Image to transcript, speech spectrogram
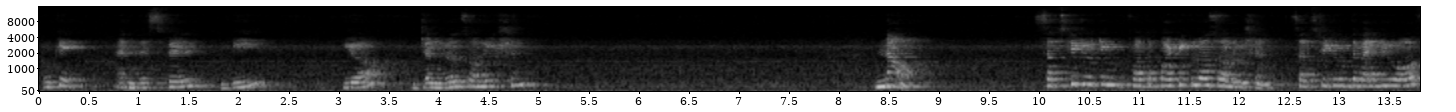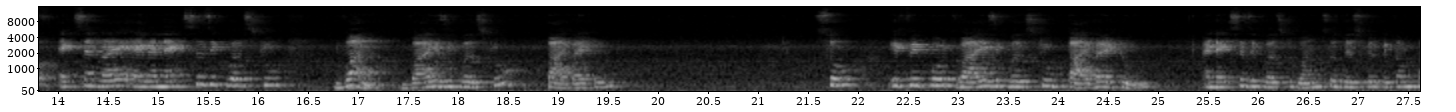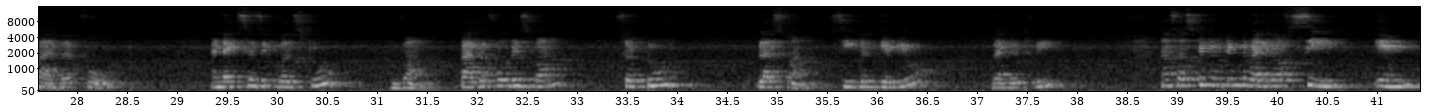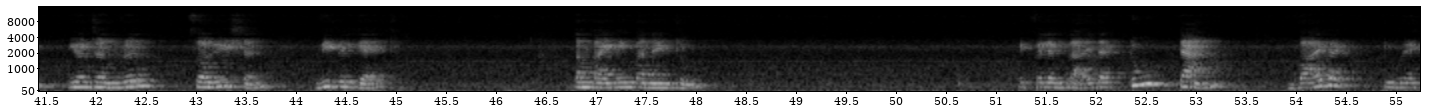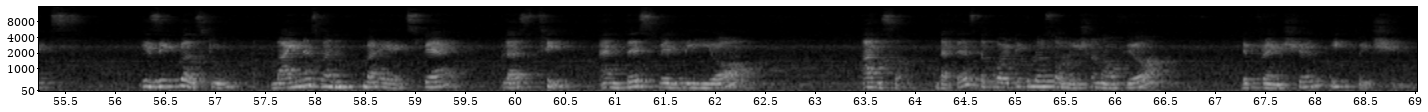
Okay and this will be your general solution. Now, substituting for the particular solution, substitute the value of x and y and when x is equals to 1, y is equals to pi by 2. So, if we put y is equals to pi by 2 and x is equals to 1, so this will become pi by 4 and x is equals to 1. Pi by 4 is 1. So 2 plus 1. C will give you value 3. Now substituting the value of C in your general solution, we will get combining 1 and 2. It will imply that 2 tan y by 2x is equals to minus 1 by x square plus 3 and this will be your answer that is the particular solution of your differential equation.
